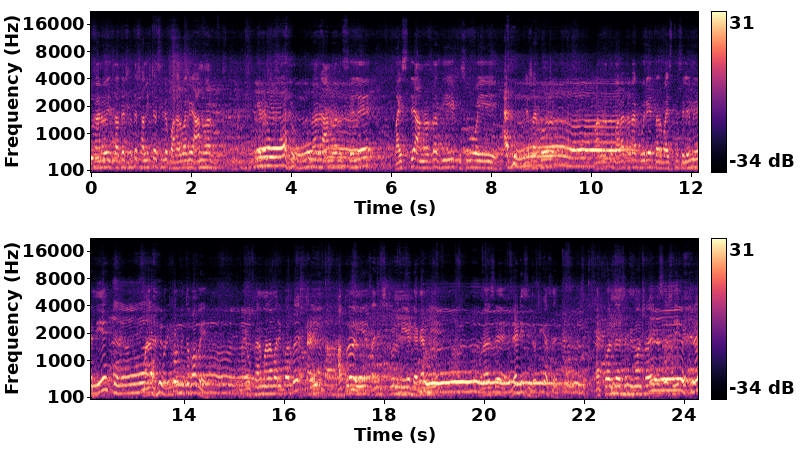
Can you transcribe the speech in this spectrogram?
ওখানে ওই যাদের সাথে সালিশটা ছিল, পাহাড়বাগে আনোয়ার। ওনার আনোয়ারের ছেলে বাইশতে আনোয়াররা দিয়ে কিছু ওই মাগুরাতে ভাড়া টাড়া করে তার বাইশতে ছেলে মেয়ে নিয়ে মানে পরিকল্পিতভাবে মানে ওখানে মারামারি করবে, সেই হাতুড়ি নিয়ে চাইনিজ স্কুল নিয়ে ডেকার নিয়ে, ওরা রেডি ছিল, ঠিক আছে? এক পর্যায়ে এসে মীমাংসা হয়ে গেছে সেই ক্ষেত্রে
